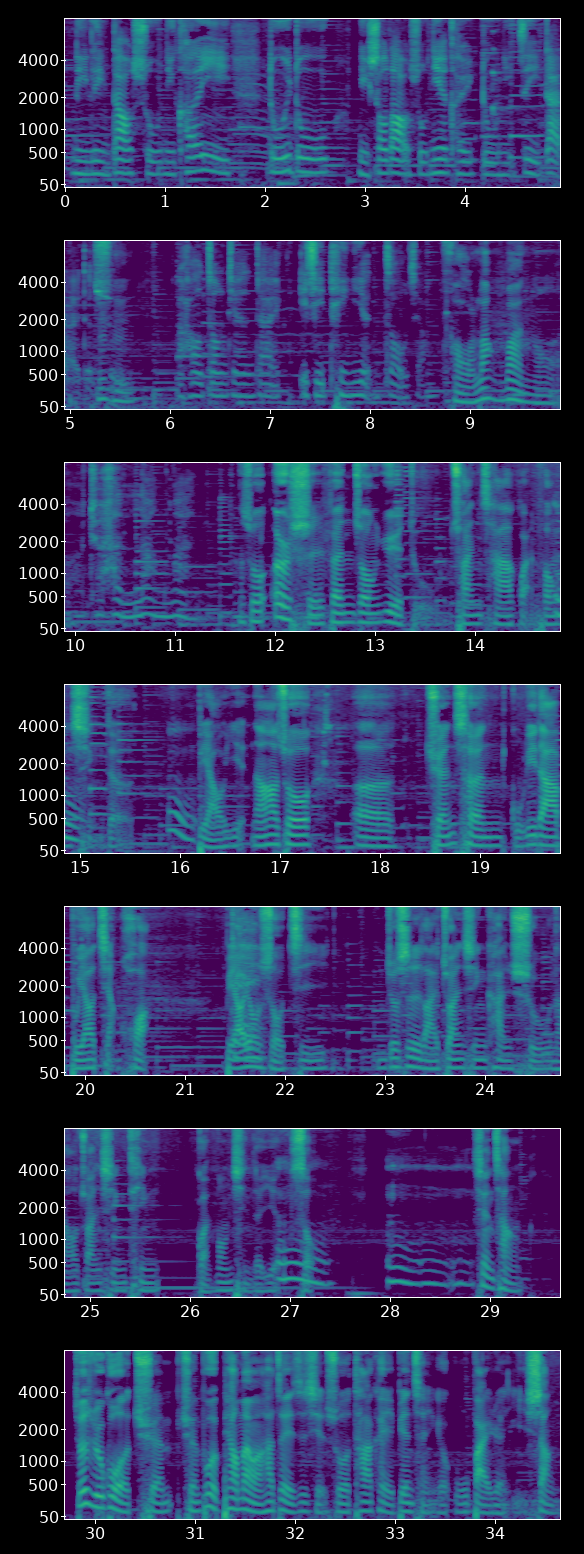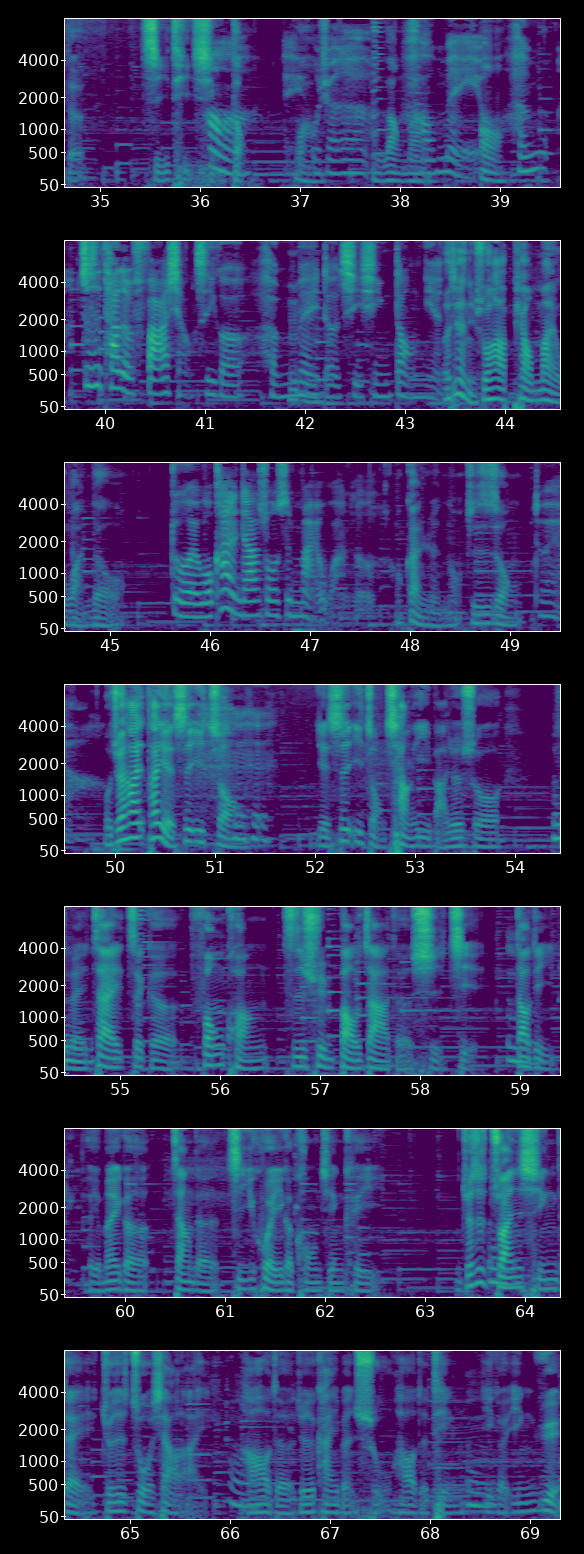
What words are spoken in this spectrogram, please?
你领到书，你可以读一读你收到的书，你也可以读你自己带来的书，嗯、然后中间再一起听演奏，这样子。好浪漫哦，就很浪漫。他说二十分钟阅读穿插管风琴的表演，然后他说呃全程鼓励大家不要讲话，不要用手机，你就是来专心看书，然后专心听管风琴的演奏。嗯嗯嗯，现场。就是如果全全部的票卖完，他这里是写说，它可以变成一个五百人以上的集体行动。嗯、哇，我觉得很浪漫，好美哦，哦很就是他的发想是一个很美的起心动念。而且你说他票卖完的哦？对，我看人家说是卖完了，好感人哦，就是这种。对啊，我觉得它它也是一种，也是一种倡议吧，就是说，对，嗯、在这个疯狂资讯爆炸的世界，嗯、到底。有没有一个这样的机会，一个空间可以，你就是专心的，就是坐下来，好好的就是看一本书，好好的听一个音乐，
